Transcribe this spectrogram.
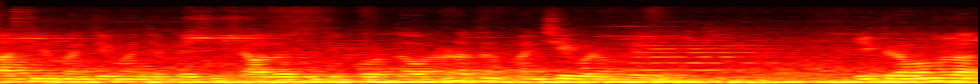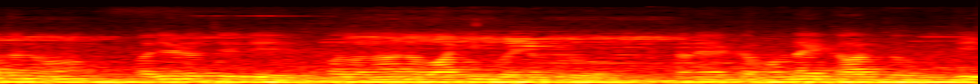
ఆస్తిని పంచిమని చెప్పేసి ఆలోచించి కోరుతా ఉన్నాడు. అతను పంచి ఇవ్వడం లేదు. ఈ క్రమంలో అతను పదిహేడవ తేదీ వాళ్ళ నాన్న వాకింగ్ పోయినప్పుడు తన యొక్క హొండాయి కారుతో గుద్ది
